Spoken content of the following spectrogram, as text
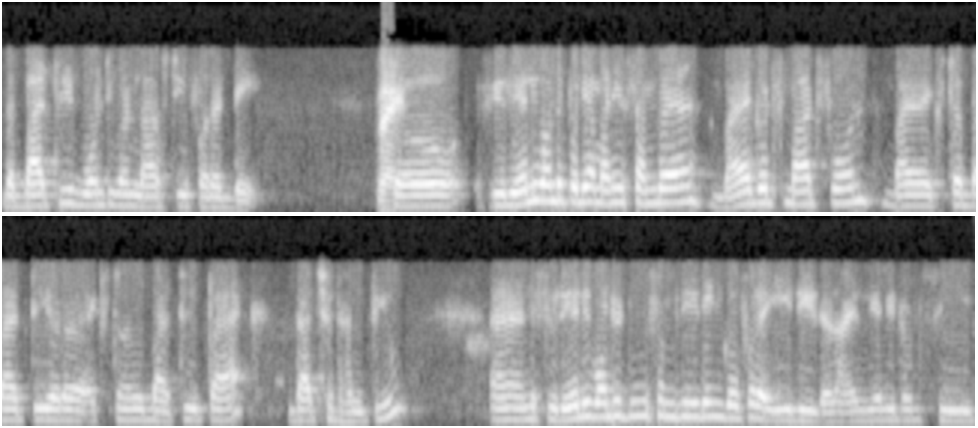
the battery won't even last you for a day. Right. So if you really want to put your money somewhere, buy a good smartphone, buy an extra battery or an external battery pack. That should help you. And if you really want to do some reading, go for an e-reader. I really don't see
